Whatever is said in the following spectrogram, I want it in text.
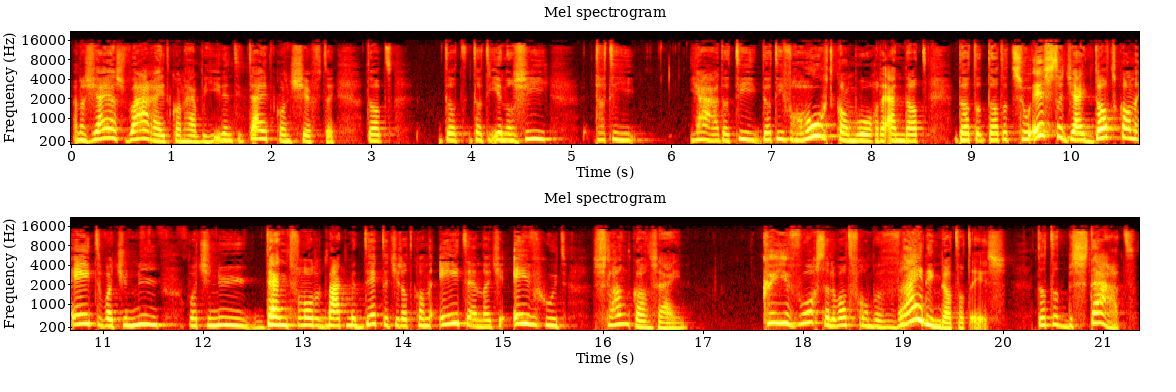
En als jij als waarheid kan hebben, je identiteit kan shiften, dat, dat, dat die energie, dat die, ja, dat, die, dat die verhoogd kan worden. En dat, dat, dat het zo is dat jij dat kan eten wat je nu, wat je nu denkt van oh, dat maakt me dik, dat je dat kan eten en dat je evengoed slank kan zijn. Kun je je voorstellen wat voor een bevrijding dat dat is? Dat dat bestaat.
